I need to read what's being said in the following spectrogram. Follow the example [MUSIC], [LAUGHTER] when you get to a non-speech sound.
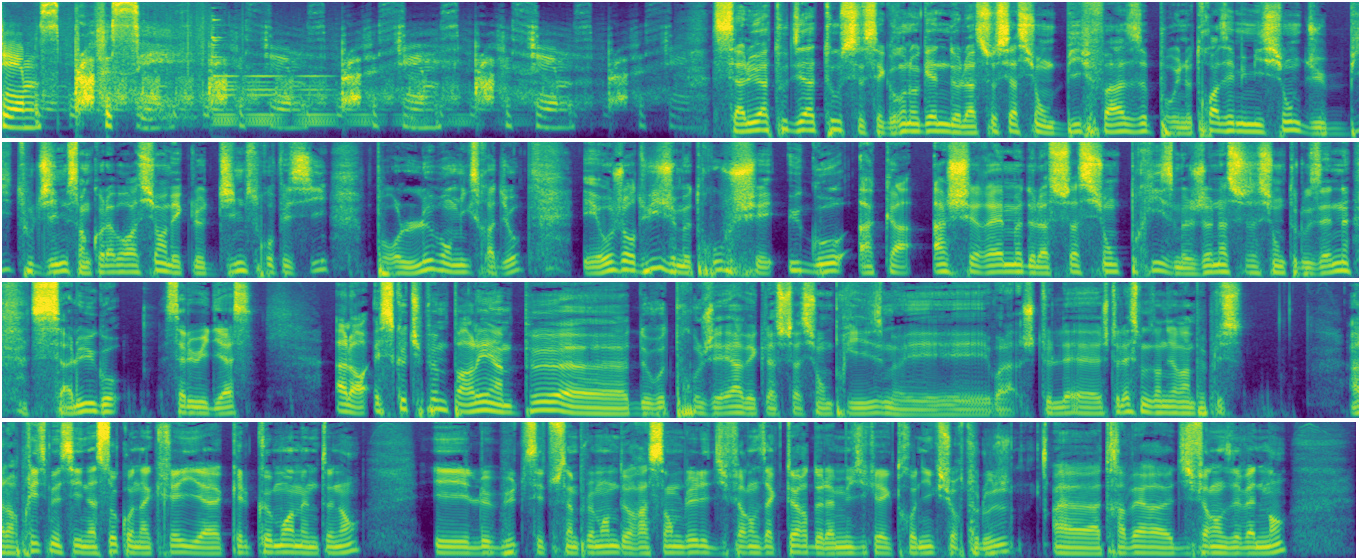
James Prophecy. James Prophecy. James Salut à toutes et à tous, c'est Grenogen de l'association Biphase pour une troisième émission du B2 James en collaboration avec le James Prophecy pour Le Bon Mix Radio. Et aujourd'hui, je me trouve chez Hugo aka HRM de l'association Prisme, jeune association toulousaine. Salut Hugo. Salut Ilias. Alors, est-ce que tu peux me parler un peu euh, de votre projet avec l'association Prisme et voilà, je te, laisse, je te laisse nous en dire un peu plus. Alors Prisme, c'est une asso qu'on a créée il y a quelques mois maintenant et le but, c'est tout simplement de rassembler les différents acteurs de la musique électronique sur Toulouse euh, à travers euh, différents événements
